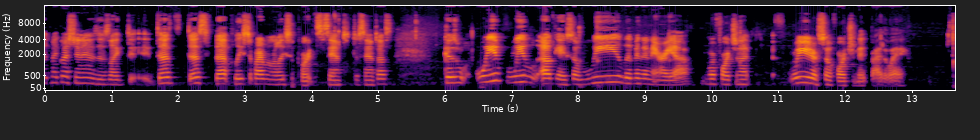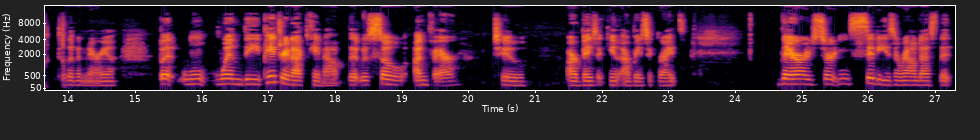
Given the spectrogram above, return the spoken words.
But my question is, is like, does does that police department really support Sant- DeSantis? Because we we okay, so we live in an area. We're fortunate. We are so fortunate, by the way, to live in an area. But w- when the Patriot Act came out, that was so unfair to our basic hu- our basic rights. There are certain cities around us that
